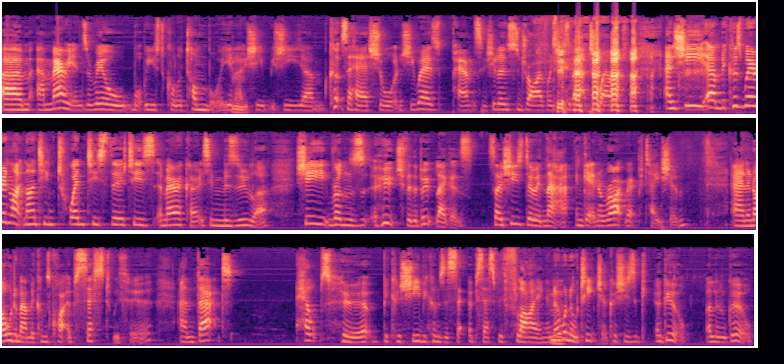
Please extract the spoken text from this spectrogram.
Um, and Marion's a real what we used to call a tomboy. You know, she she um, cuts her hair short and she wears pants and she learns to drive when she's about twelve. and she um, because we're in like nineteen twenties thirties America, it's in Missoula. She runs hooch for the bootleggers. So she's doing that and getting a right reputation. And an older man becomes quite obsessed with her, and that helps her because she becomes obsessed with flying, and no one will teach her because she's a, girl, a little girl.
